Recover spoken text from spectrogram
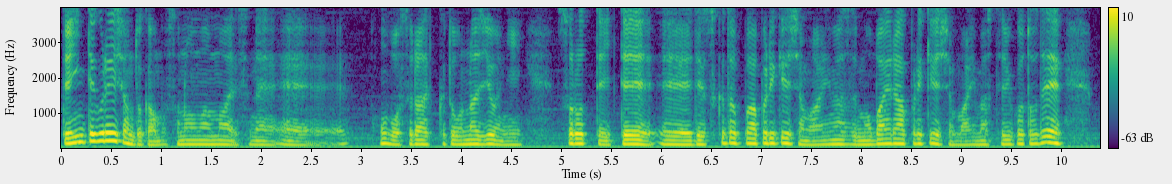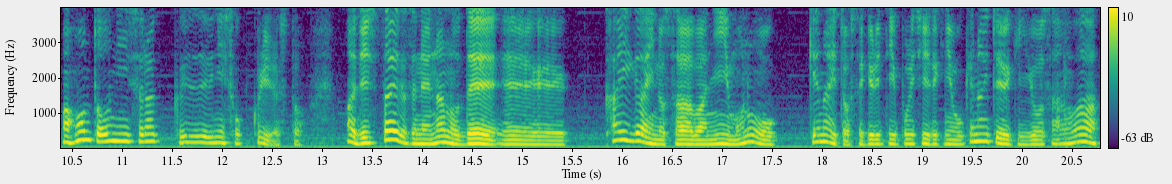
でインテグレーションとかもそのまんまですね。えーほぼスラックと同じように揃っていて、え、デスクトップアプリケーションもあります、モバイルアプリケーションもありますということで、まあ、本当にスラックにそっくりですと。まあ、実際ですね、なので、えー、海外のサーバーに物を置けないと、セキュリティポリシー的に置けないという企業さんは、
